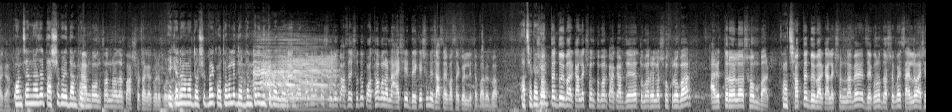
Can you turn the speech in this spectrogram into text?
টাকা। পঞ্চান্ন হাজার পাঁচশো করে দাম হ্যাঁ পড়বে। পঞ্চান্ন হাজার পাঁচশো টাকা করে পড়বে এখানেও আমার দর্শক ভাই কথা বলে দরদাম করে নিতে পারবে। হ্যাঁ কথা বলা তো সুযোগ আছে শুধু কথা বলা না এসে দেখে শুনে যাচাই বাছাই করে নিতে পারবে বাপ। আচ্ছা কাকা। সপ্তাহে দুইবার কালেকশন তোমার কাকার যে তোমার হলো শুক্রবার আর এর তোর হলো সোমবার। আচ্ছা। সপ্তাহে দুইবার কালেকশন নেবে যে কোনো দর্শক ভাই চাইলেও আসি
